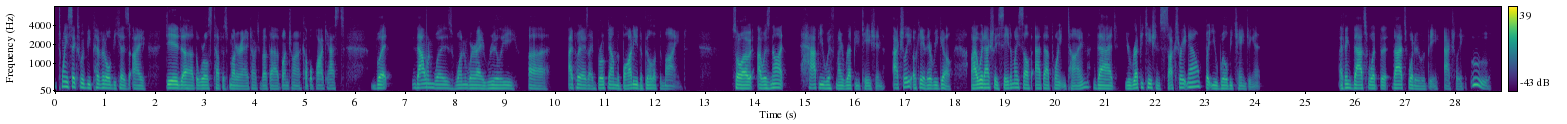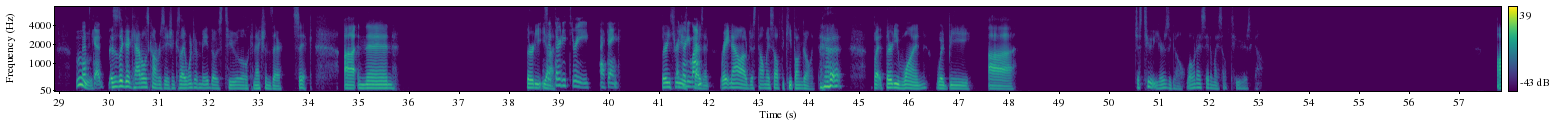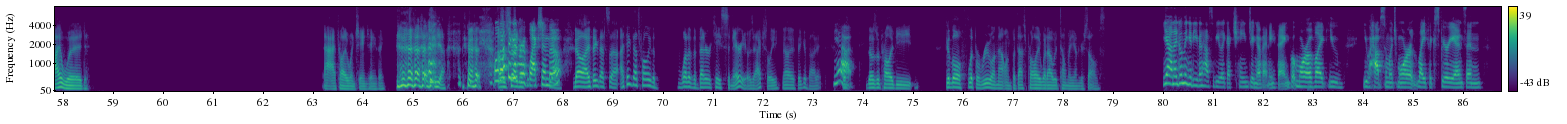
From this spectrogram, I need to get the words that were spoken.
26 would be pivotal because I did uh, the world's toughest mudder and I talked about that a bunch on a couple podcasts. But that one was one where I really uh, I put it as I broke down the body to build up the mind. So I I was not happy with my reputation. Actually, okay, there we go. I would actually say to myself at that point in time that your reputation sucks right now, but you will be changing it. I think that's what the that's what it would be, actually. Ooh, That's good. This is a good catalyst conversation because I wouldn't have made those two little connections there. Sick. Uh, and then 30, You yeah, 33, I think, 33 is 31. present. Right now, I would just tell myself to keep on going. But 31 would be uh just two years ago. What would I say to myself two years ago? I would, I probably wouldn't change anything. Yeah. Well, that's a good to, reflection, yeah. though. No, I think that's uh, I think that's probably the one of the better case scenarios, actually, now that I think about it. But Yeah. those would probably be good little flipperoo on that one, but that's probably what I would tell my younger selves. Yeah, and I don't think it even has to be like a changing of anything, but more of like you you have so much more life experience and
